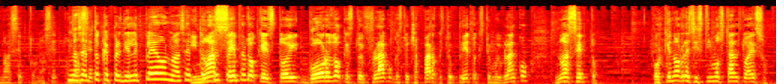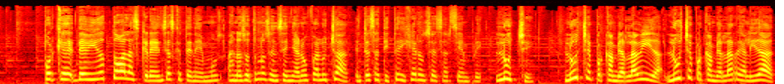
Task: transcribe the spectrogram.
no acepto, no acepto. No, acepto, que perdí el empleo, no acepto Y no que estoy acepto enfermo. que estoy gordo, que estoy flaco, que estoy chaparro, que estoy prieto, que estoy muy blanco. No acepto. ¿Por qué nos resistimos tanto a eso? Porque debido a todas las creencias que tenemos, a nosotros nos enseñaron fue a luchar. Entonces a ti te dijeron, César, siempre, luche, luche por cambiar la vida, luche por cambiar la realidad.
